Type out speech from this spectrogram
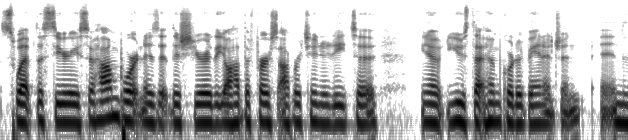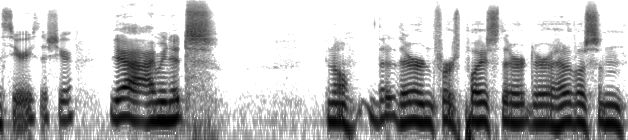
swept the series. So, how important is it this year that y'all have the first opportunity to, you know, use that home court advantage in in the series this year? Yeah, I mean it's, you know, they're, they're in first place. They're they're ahead of us in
